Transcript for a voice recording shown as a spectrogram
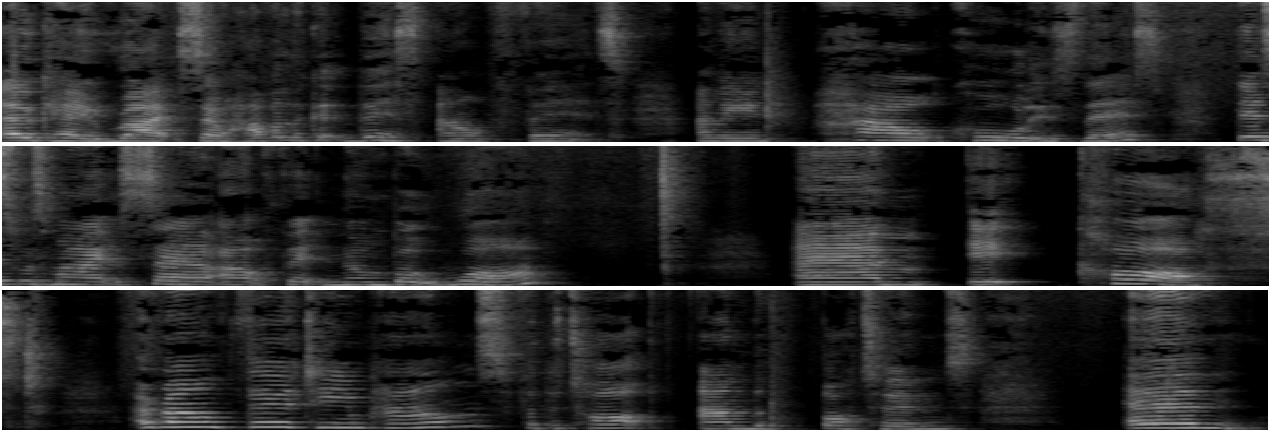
Okay, right. So have a look at this outfit. I mean, how cool is this? This was my sale outfit number one. Um, it cost around £13 for the top and the bottoms. Um,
